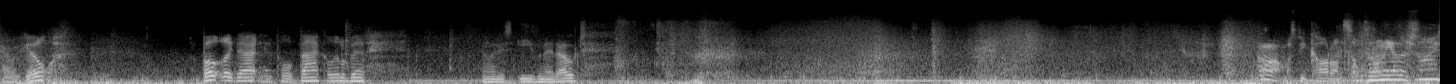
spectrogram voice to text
There we go. About like that, and pull it back a little bit. And we just even it out. Must be caught on something on the other side.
